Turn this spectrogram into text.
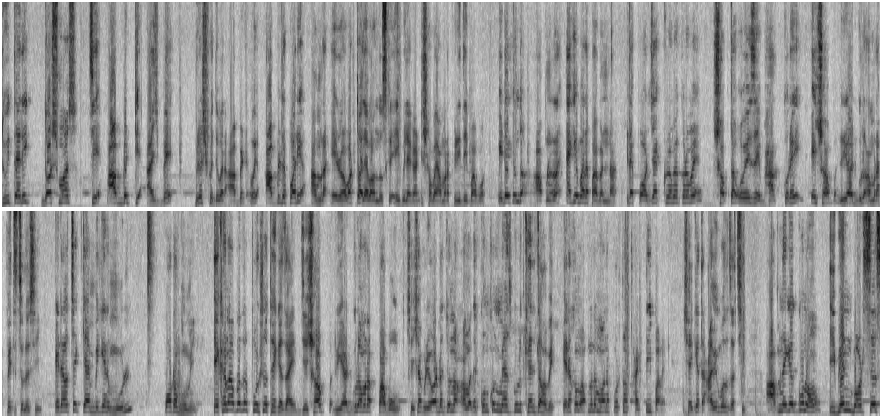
দুই তারিখ, দশ মাস যে আপডেটটি আসবে, বৃহস্পতিবার আপডেট ওই আপডেটের পরে আমরা এই রবার্তো লেভানদস্কির এই প্লে কার্ডটি সবাই আমরা ফ্রিতেই পাবো। এটা কিন্তু আপনারা একেবারে পাবেন না। এটা পর্যায়ক্রমে ক্রমে সপ্তাহ ওয়েজে ভাগ করে এই সব রিওয়ার্ডগুলো আমরা পেতে চলেছি। এটা হচ্ছে ক্যাম্পিংয়ের মূল পটভূমি। এখানে আপনাদের প্রশ্ন থেকে যায় যেসব রিওয়ার্ডগুলো আমরা পাবো, সেই সব রিওয়ার্ডের জন্য আমাদের কোন কোন ম্যাচগুলো খেলতে হবে? এরকম আপনাদের মনে প্রশ্ন থাকতেই পারে। সেই ক্ষেত্রে আমি বলতে চাচ্ছি, আপনাকে কোনো ইভেন্ট ভার্সেস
